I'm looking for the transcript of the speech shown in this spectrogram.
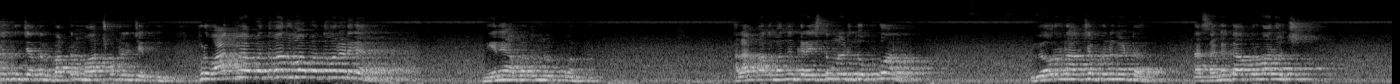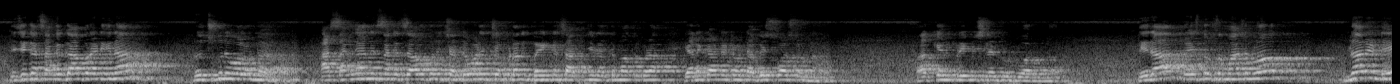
జీవితం చేత తన భర్తను మార్చుకుంటానని చెప్తుంది. ఇప్పుడు వాక్యం అబద్ధమా నువ్వు అబద్ధమా అని అడిగాను. నేనే అబద్ధం ఒప్పుకుంటాను అలా కొంతమంది క్రైస్తవులు అడిగితే ఒప్పుకోరు. ఎవరు నాకు చెప్పడానికి అంటారు. నా సంఘ కాపురం అనొచ్చు నిజంగా సంఘ కాపురం అడిగినా నొచ్చుకునే వాళ్ళు ఉన్నారు. ఆ సంఘాన్ని సంఘ సేవకుని చెడ్డవాడని చెప్పడానికి బయట సాక్షి ఎంత మాత్రం కూడా వెనకాడినటువంటి అవిశ్వాసం ఉన్నారు. వాక్యాన్ని ప్రేమించినటువంటి వారు ఉన్నారు. లేదా క్రైస్తవ సమాజంలో ఉన్నారండి.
